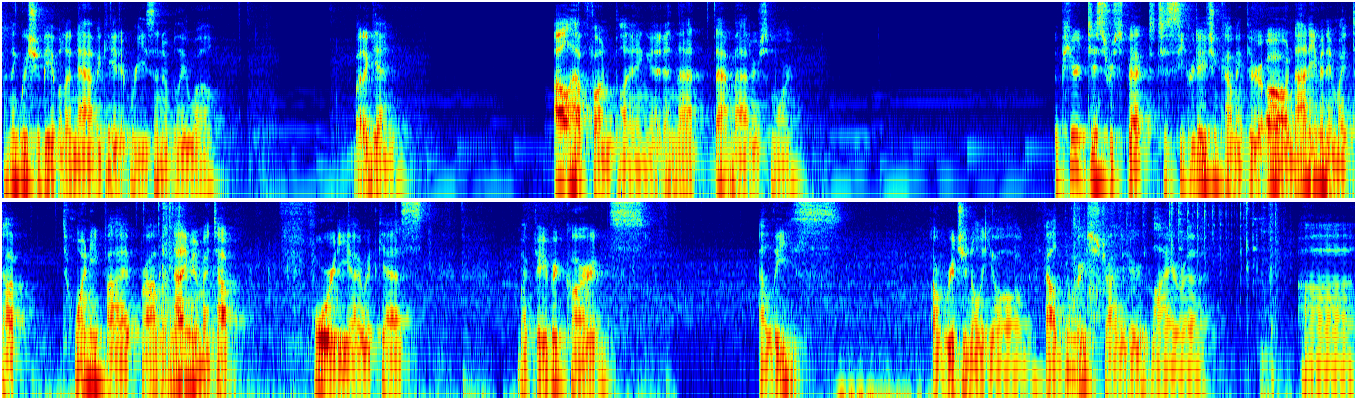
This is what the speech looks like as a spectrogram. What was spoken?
I think we should be able to navigate it reasonably well. But again, I'll have fun playing it, and that, that matters more. The pure disrespect to Secret Agent coming through. Oh, not even in my top 25, probably. Not even in my top 40, I would guess. My favorite cards. Elise. Original Yogg. Faldorei Strider. Lyra. Uh,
